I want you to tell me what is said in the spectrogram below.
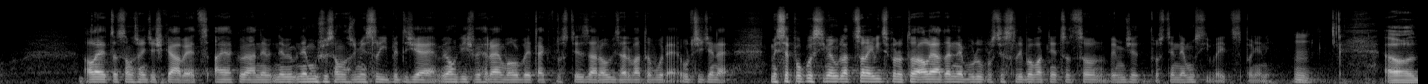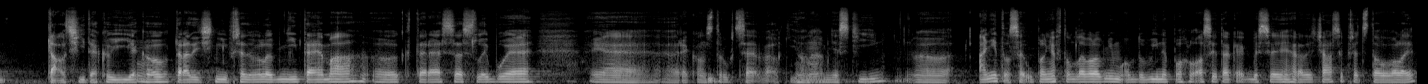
ale je to samozřejmě těžká věc a jako já ne, ne, nemůžu samozřejmě slíbit, že no, když vyhrajeme volby, tak prostě za rok, za dva to bude. Určitě ne. My se pokusíme udělat co nejvíc pro to, ale já tady nebudu prostě slibovat něco, co vím, že prostě nemusí být splněný. Hmm. Uh, další takový jako hmm. tradiční předvolební téma, které se slibuje, je rekonstrukce Velkého hmm. náměstí. Ani to se úplně v tomhle volebním období nepohlo asi tak, jak by si hradečáci představovali.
